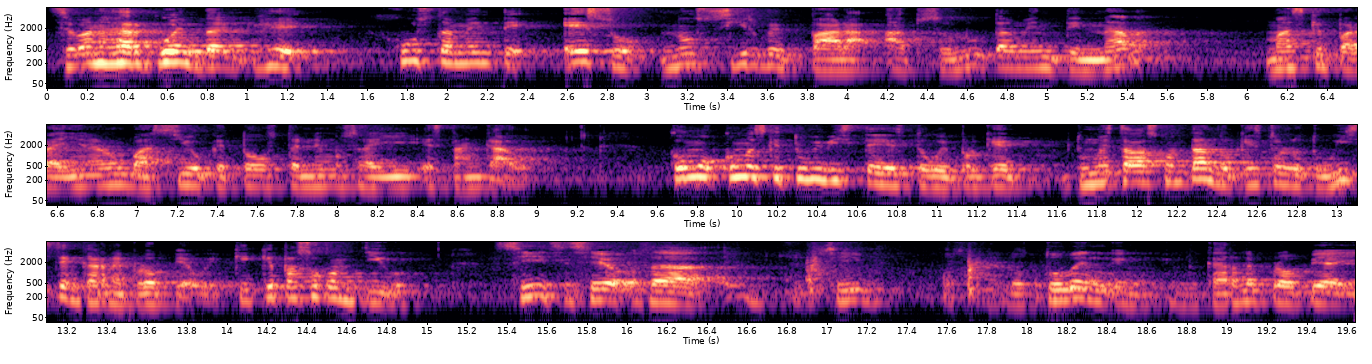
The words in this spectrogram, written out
se van a dar cuenta que justamente eso no sirve para absolutamente nada más que para llenar un vacío que todos tenemos ahí estancado. ¿Cómo, cómo es que tú viviste esto, güey? Porque tú me estabas contando que esto lo tuviste en carne propia, güey. ¿Qué, ¿Qué pasó contigo? Sí, sí, sí, o sea, sí, o sea, lo tuve en, en- en carne propia y,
